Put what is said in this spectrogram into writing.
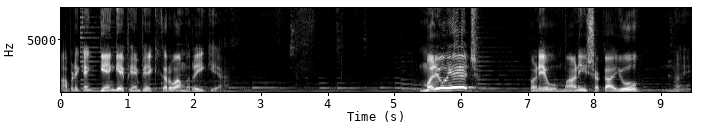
આપણે કંઈક ગેંગે ફેંફે કરવામાં રહી ગયા. મળ્યું એ જ પણ એવું માણી શકાયું નહીં.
